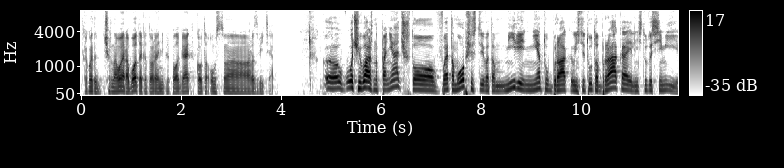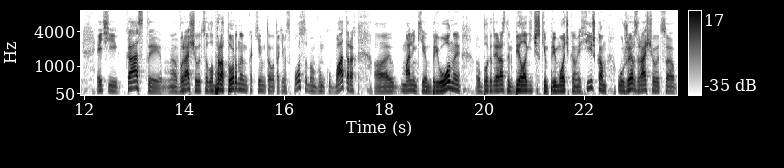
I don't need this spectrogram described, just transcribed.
какой-то черновой работой, которая не предполагает какого-то умственного развития. Э, очень важно понять, что в этом обществе, в этом мире нету брака, института брака или института семьи. Эти касты э, выращиваются лабораторным каким-то вот таким способом в инкубаторах. Э, маленькие эмбрионы, благодаря разным биологическим примочкам и фишкам, уже взращиваются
